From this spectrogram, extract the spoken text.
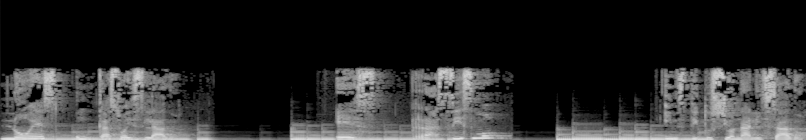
no es un caso aislado. Es racismo institucionalizado.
